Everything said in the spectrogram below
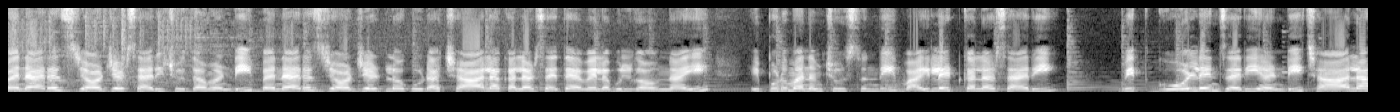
బెనారస్ జార్జెట్ శారీ చూద్దామండి. బెనారస్ జార్జెట్లో కూడా చాలా కలర్స్ అయితే అవైలబుల్గా ఉన్నాయి. ఇప్పుడు మనం చూస్తుంది violet colour sari with golden zari అండి. చాలా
